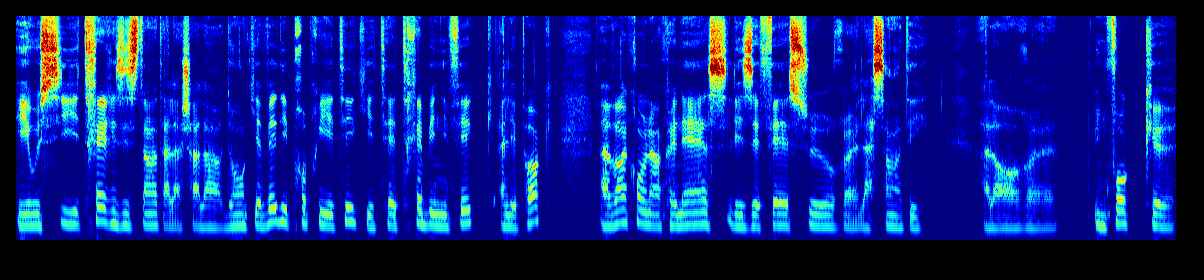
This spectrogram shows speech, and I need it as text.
et aussi très résistante à la chaleur. Donc, il y avait des propriétés qui étaient très bénéfiques à l'époque, avant qu'on en connaisse les effets sur euh, la santé. Alors, euh, une fois qu'il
